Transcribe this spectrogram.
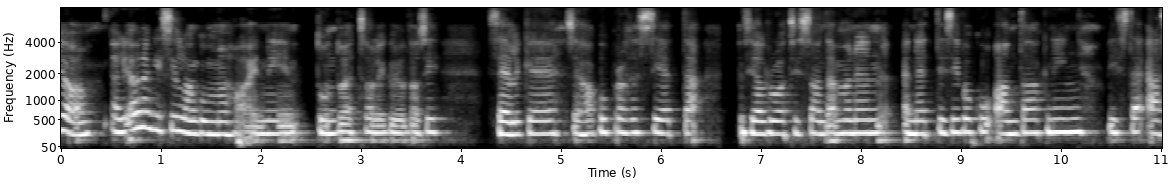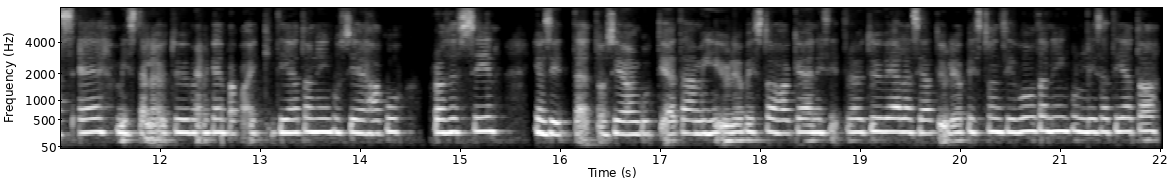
Joo, eli ainakin silloin kun mä hain, niin tuntui, että se oli kyllä tosi selkeä se hakuprosessi, että siellä Ruotsissa on tämmöinen nettisivu kuin antagning.se, mistä löytyy melkeinpä kaikki tieto niin kuin siihen hakuprosessiin. Ja sitten tosiaan kun tietää, mihin yliopistoa hakee, niin sitten löytyy vielä sieltä yliopiston sivulta niin kuin lisätietoa.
